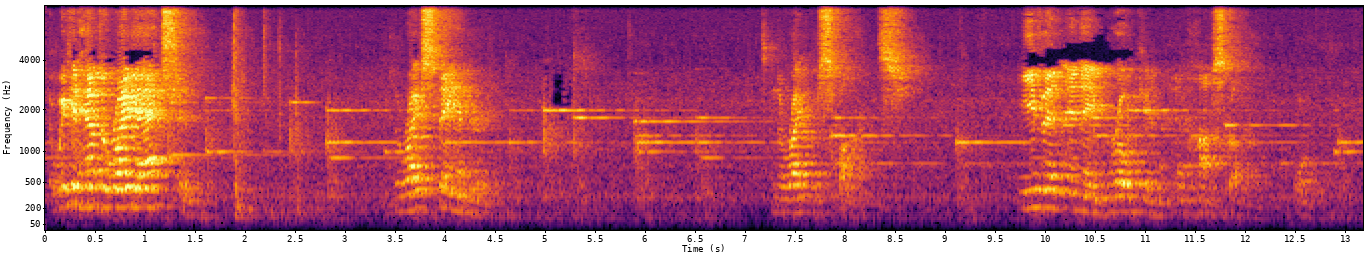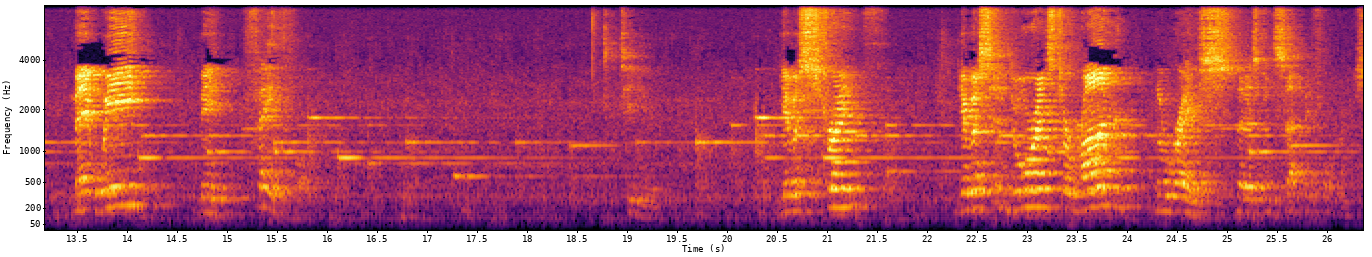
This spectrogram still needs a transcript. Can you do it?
That we can have the right action the right standard, and the right response, even in a broken and hostile world. May we be faithful to you. Give us strength, give us endurance to run the race that has been set before us,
